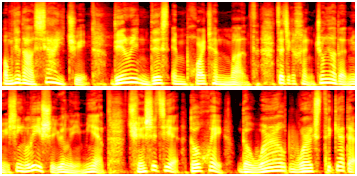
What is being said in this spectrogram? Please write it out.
我们看到下一句，During this important month，在这个很重要的女性历史月里面，全世界都会 The world works together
